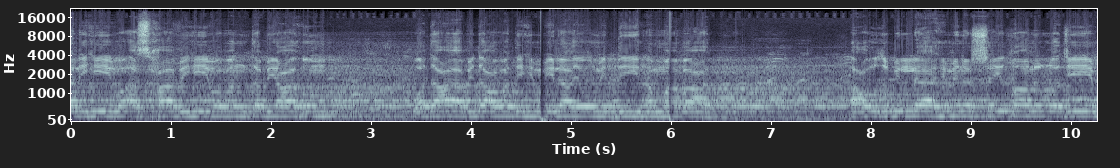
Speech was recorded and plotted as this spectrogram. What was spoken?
آله وأصحابه ومن تبعهم ودعا بدعوتهم إلى يوم الدين أما بعد أعوذ بالله من الشيطان الرجيم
